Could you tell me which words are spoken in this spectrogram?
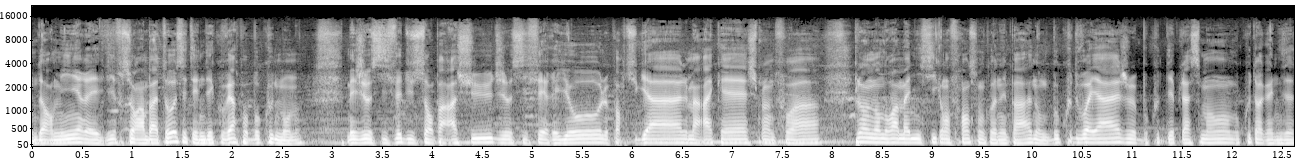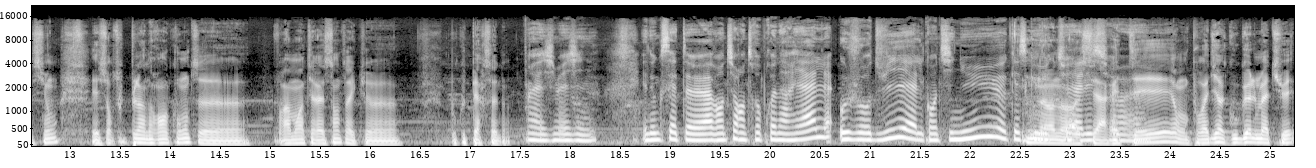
dormir et vivre sur un bateau. C'était une découverte pour beaucoup de monde. Mais j'ai aussi fait du saut parachute. J'ai aussi fait Rio, le Portugal, Marrakech, plein de fois. Plein d'endroits magnifiques en France qu'on connaît pas. Donc beaucoup de voyages, beaucoup de déplacements, beaucoup d'organisations et surtout plein de rencontres euh, vraiment intéressantes avec. Euh, beaucoup de personnes. Ouais, j'imagine. Et donc cette euh, aventure entrepreneuriale, aujourd'hui, elle continue? Qu'est-ce que non, non, elle s'est arrêtée. Euh, On pourrait dire Google m'a tué.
